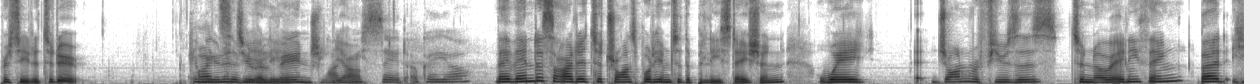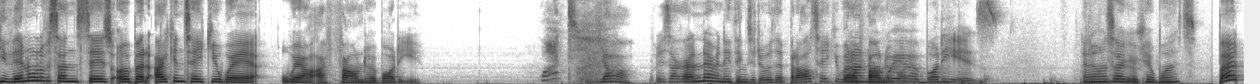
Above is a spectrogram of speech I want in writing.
proceeded to do. Quite Community revenge, like Yeah. we said. Okay, yeah. They then decided to transport him to the police station where John refuses to know anything, but he then all of a sudden says, "Oh, but I can take you where where I found her body." What? Yeah. But he's like, "I didn't have anything to do with it, but I'll take you But where I I, know found her where body." her body is. And I was like, okay, what? But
